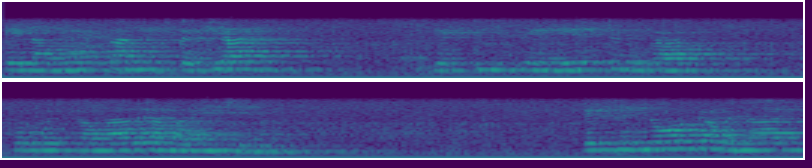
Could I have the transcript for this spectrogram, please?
el amor tan especial que existe en este lugar por nuestra Madre amadísima. El Señor Cardenal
